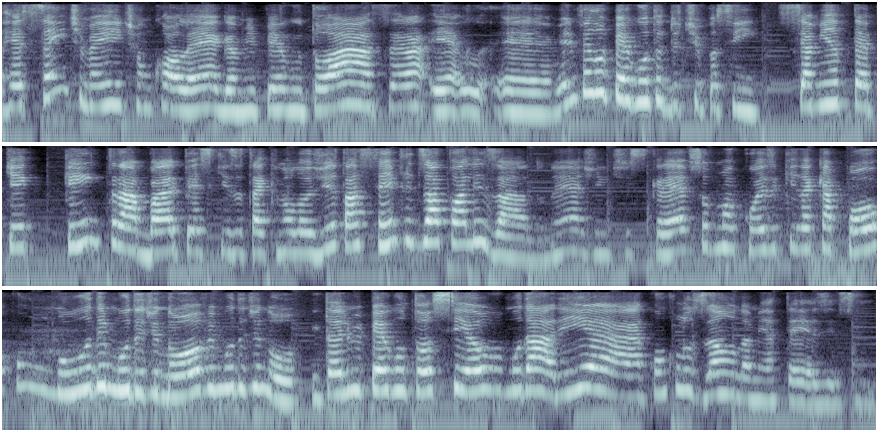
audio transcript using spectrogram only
Recentemente, um colega me perguntou: ah, será. É, é... Ele fez uma pergunta do tipo assim: se a minha. Porque quem trabalha pesquisa tecnologia está sempre desatualizado, né? A gente escreve sobre uma coisa que daqui a pouco muda e muda de novo e muda de novo. Então ele me perguntou se eu mudaria a conclusão da minha tese, assim,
